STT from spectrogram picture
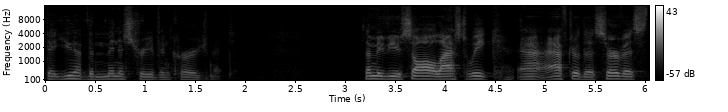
that you have the ministry of encouragement. Some of you saw last week after the service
